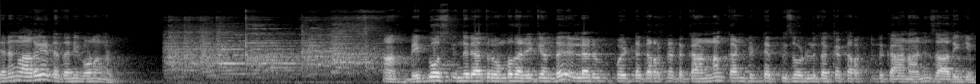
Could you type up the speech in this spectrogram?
ജനങ്ങൾ അറിയട്ടെ തനി ഗുണങ്ങൾ. ആ ബിഗ് ബോസ് ഇന്ന് രാത്രി ഒമ്പതരയ്ക്കുണ്ട്. എല്ലാവരും പോയിട്ട് കറക്റ്റായിട്ട് കാണണം. കണ്ടിട്ട് എപ്പിസോഡിൽ ഇതൊക്കെ കറക്റ്റായിട്ട് കാണാനും സാധിക്കും.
